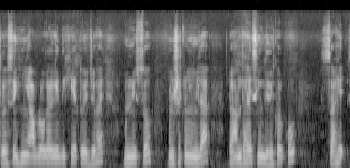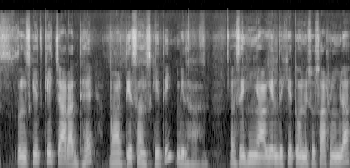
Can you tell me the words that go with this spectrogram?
तो ऐसे ही आप लोग आगे देखिए तो ये जो है, उन्नीस सौ उनसठ में मिला रामधारी सिंह दिनकर को संस्कृत के चार अध्याय, भारतीय संस्कृति विधा है ऐसे ही आगे देखिए तो उन्नीस सौ साठ में मिला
